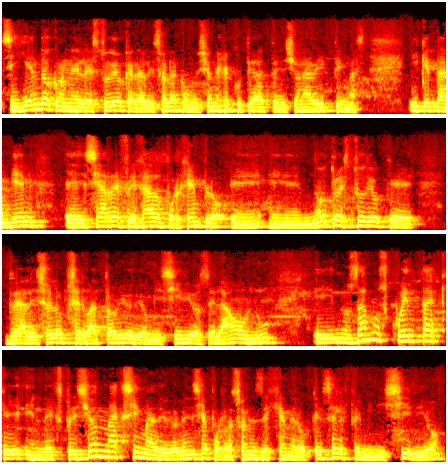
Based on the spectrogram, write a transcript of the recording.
siguiendo con el estudio que realizó la Comisión Ejecutiva de Atención a Víctimas y que también eh, se ha reflejado, por ejemplo, en otro estudio que realizó el Observatorio de Homicidios de la ONU, eh, nos damos cuenta que en la expresión máxima de violencia por razones de género, que es el feminicidio,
